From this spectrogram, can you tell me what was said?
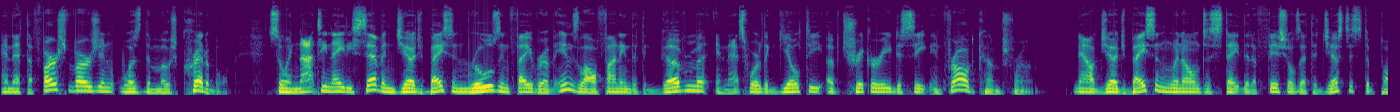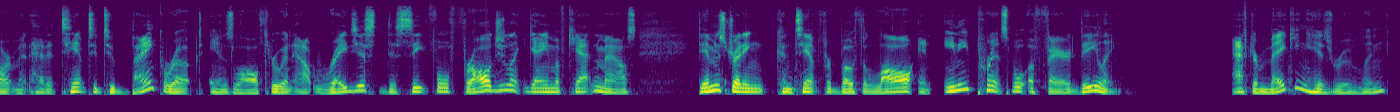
and that the first version was the most credible. So in 1987, Judge Bason rules in favor of Inslaw, finding that the government, and that's where the guilty of trickery, deceit, and fraud comes from. Now, Judge Bason went on to state that officials at the Justice Department had attempted to bankrupt Inslaw through an outrageous, deceitful, fraudulent game of cat and mouse, demonstrating contempt for both the law and any principle of fair dealing. After making his ruling,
